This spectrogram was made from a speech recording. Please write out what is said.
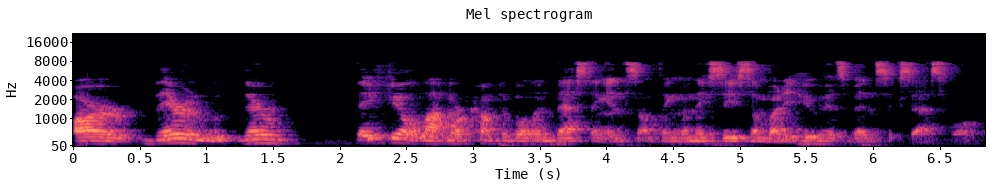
are they're they're they feel a lot more comfortable investing in something when they see somebody who has been successful.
